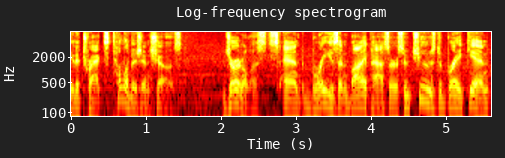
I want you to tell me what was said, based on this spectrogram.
It attracts television shows, journalists, and brazen bypassers who choose to break in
